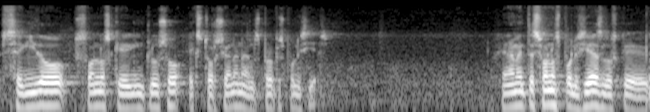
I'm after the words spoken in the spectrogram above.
seguido son los que incluso extorsionan a los propios policías. Generalmente son los policías los que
